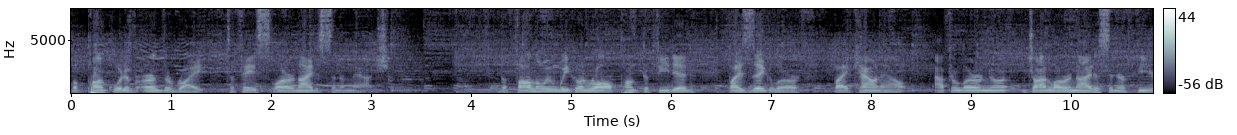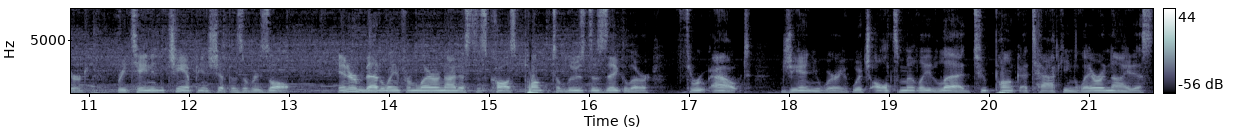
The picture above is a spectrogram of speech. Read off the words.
but Punk would have earned the right to face Laurinaitis in a match. The following week on Raw, Punk defeated by Ziggler by a countout after John Laurinaitis interfered, retaining the championship as a result. Intermeddling from Laurinaitis has caused Punk to lose to Ziggler throughout January, which ultimately led to Punk attacking Laurinaitis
